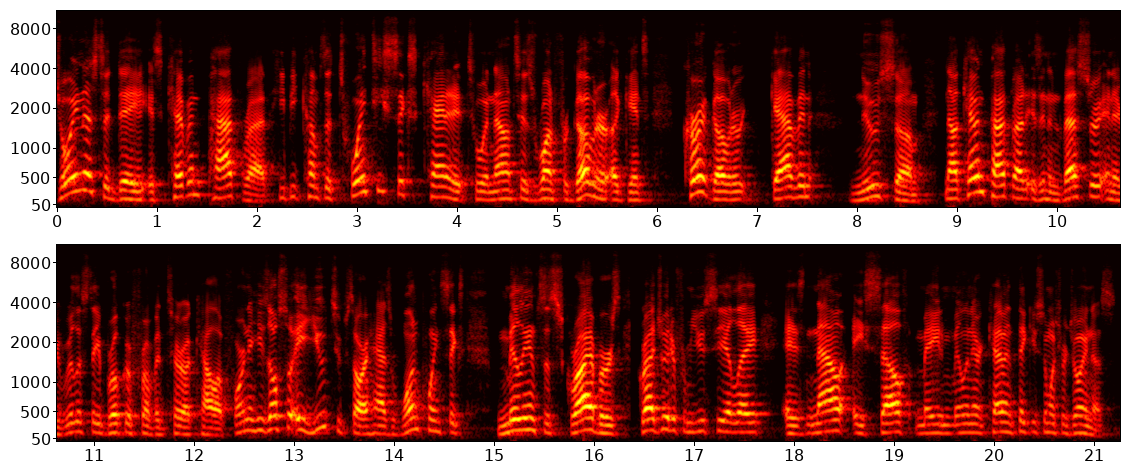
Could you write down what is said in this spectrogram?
Joining us today is Kevin Paffrath. He becomes the 26th candidate to announce his run for governor against current governor Gavin Newsom. Now, Kevin Paffrath is an investor and a real estate broker from Ventura, California. He's also a YouTube star, has 1.6 million subscribers, graduated from UCLA, and is now a self-made millionaire. Kevin, thank you so much for joining us.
